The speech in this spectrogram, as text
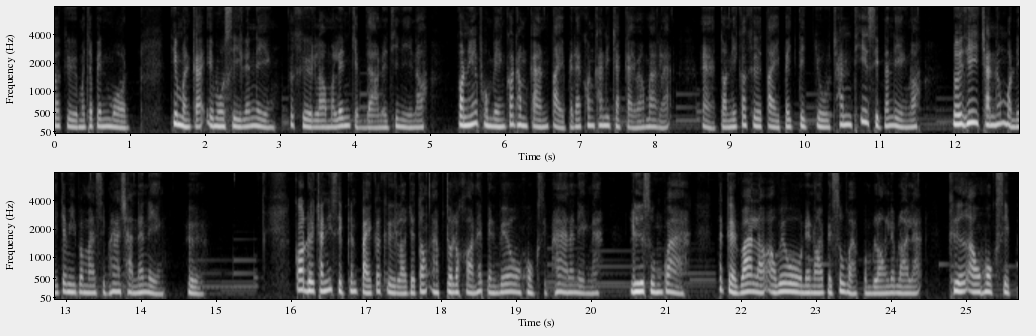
ก็คือมันจะเป็นโหมดที่เหมือนกับ MOC เล่นเอง ก็คือเรามาเล่นเก็บดาวในที่นี้เนาะตอนนี้ผมเองก็ทำการไต่ไปได้ค่อนข้างที่จะไกลมากๆแล้ว อ่าตอนนี้ก็คือไต่ไปติดอยู่ชั้นที่ 10 นั่นเองเนาะโดยที่ชั้นทั้งหมดนี้จะมีประมาณ 15 ชั้นนั่นเองเออก็โดยชั้นที่ 10 ขึ้นไปก็คือเราจะต้องอัพตัวละครให้เป็นเวล 65 นั่นเองนะหรือสูงกว่า ถ้าเกิดว่าเราเอาเวลน้อยไปสู้อะผมลองเรียบร้อยแล้วคือเอา 60 ไป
